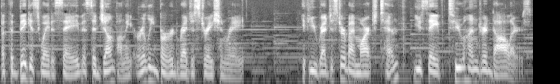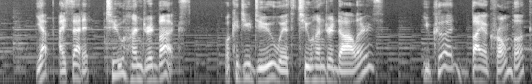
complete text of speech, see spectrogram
But the biggest way to save is to jump on the early bird registration rate. If you register by March 10th, you save $200. Yep, I said it, 200 bucks. What could you do with $200? You could buy a Chromebook,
